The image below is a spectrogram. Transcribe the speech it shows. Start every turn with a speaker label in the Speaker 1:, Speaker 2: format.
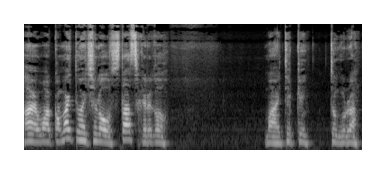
Speaker 1: Hi, welcome back to my channel, Stars Critical. My taking Tunguran.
